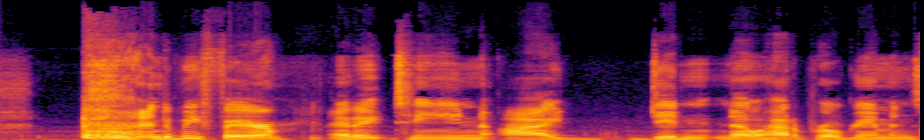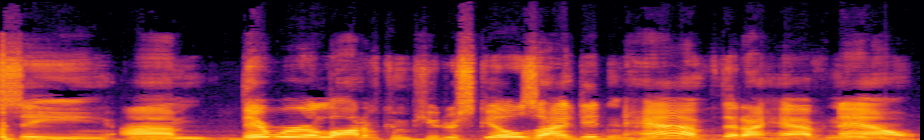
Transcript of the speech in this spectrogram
and to be fair, at 18, I didn't know how to program in C. Um, there were a lot of computer skills I didn't have that I have now.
